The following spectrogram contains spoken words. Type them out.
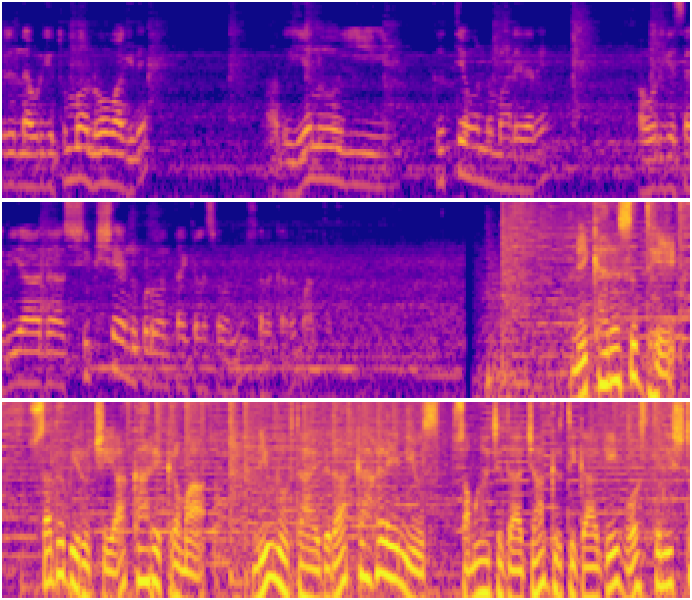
ಇದರಿಂದ ಅವರಿಗೆ ತುಂಬ ನೋವಾಗಿದೆ. ಅದು ಏನು ಈ ಕೃತ್ಯವನ್ನು ಮಾಡಿದರೆ ಅವರಿಗೆ ಸರಿಯಾದ ಶಿಕ್ಷೆಯನ್ನು ಕೊಡುವಂಥ ಕೆಲಸವನ್ನು ಸರ್ಕಾರ ಮಾಡ್ತದೆ. ನಿಖರ ಸುದ್ದಿ ಸದಭಿರುಚಿಯ ಕಾರ್ಯಕ್ರಮ. ನೀವು ನೋಡ್ತಾ ಇದ್ದೀರಾ ಕಹಳೆ ನ್ಯೂಸ್. ಸಮಾಜದ ಜಾಗೃತಿಗಾಗಿ ವಸ್ತುನಿಷ್ಠ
